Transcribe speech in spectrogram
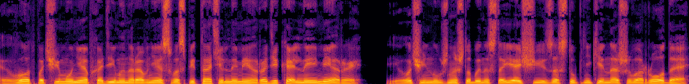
Вот почему необходимы наравне с воспитательными радикальные меры, и очень нужно, чтобы настоящие заступники нашего рода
